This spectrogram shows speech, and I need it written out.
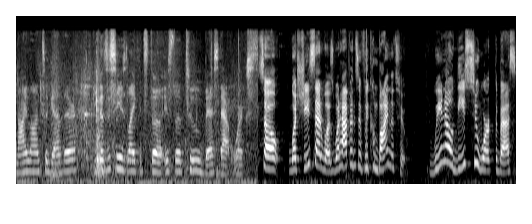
nylon together because it seems like it's the it's the two best that works. So what she said was, what happens if we combine the two? We know these two work the best,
